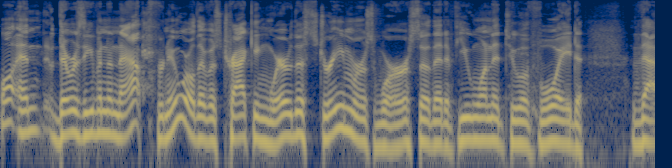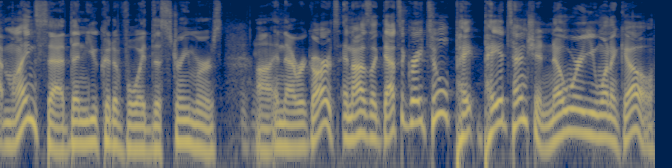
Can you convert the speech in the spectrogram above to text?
Well, and there was even an app for New World that was tracking where the streamers were, so that if you wanted to avoid that mindset, then you could avoid the streamers mm-hmm. uh, in that regards. And I was like, that's a great tool. Pay pay attention, know where you want to go.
